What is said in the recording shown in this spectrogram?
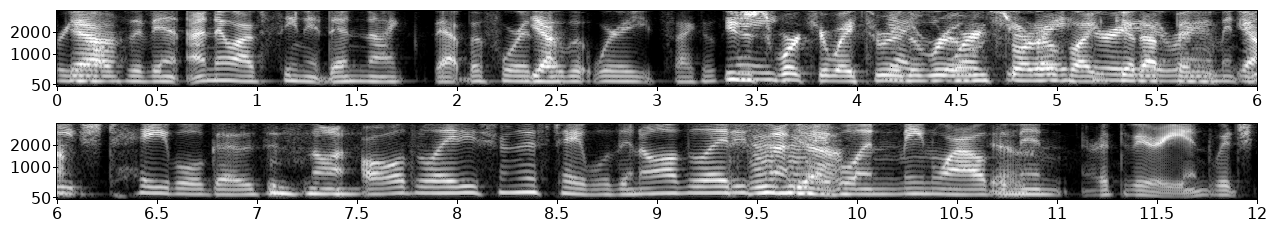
for Yeah. y'all's event. I know I've seen it done like that before, Yeah. though, but where it's like, okay, you just work your way through yeah, the room sort of like get up room, and, yeah each table goes. It's not all the ladies from this table, then all the ladies from Mhm. that Yeah. table, and meanwhile the men are at the very end, which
